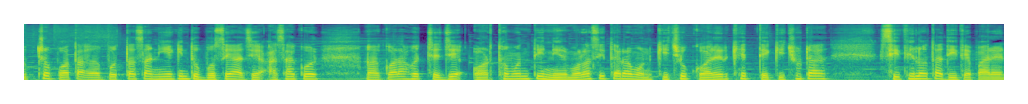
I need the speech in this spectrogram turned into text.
উচ্চ প্রত্যাশা নিয়ে কিন্তু বসে আছে। আশা করা হচ্ছে যে অর্থমন্ত্রী নির্মলা সীতারমন কিছু করের ক্ষেত্রে কিছুটা শিথিলতা দিতে পারেন।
